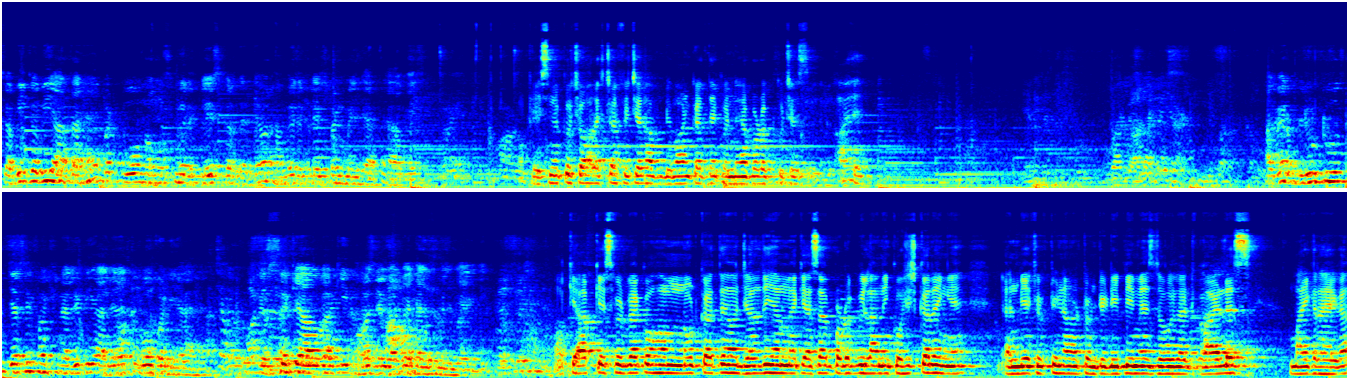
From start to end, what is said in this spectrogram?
कभी कभी आता है बट वो हम उसमें रिप्लेस कर देते हैं और हमें रिप्लेसमेंट मिल जाता है आगे ओके इसमें कुछ और एक्स्ट्रा फीचर आप डिमांड करते हैं कोई नया प्रोडक्ट कुछ आए? अगर ब्लूटूथ जैसी फंक्शनैलिटी आ जाए तो वो बढ़िया है। इससे क्या होगा कि बहुत जगह पे हेल्प मिल जाएगी। ओके okay, आपके इस फीडबैक को हम नोट करते हैं और जल्दी हम एक ऐसा प्रोडक्ट भी लाने की कोशिश करेंगे। एन बी ए फिफ्टीन और ट्वेंटी डी पी में जो वायरलेस माइक रहेगा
